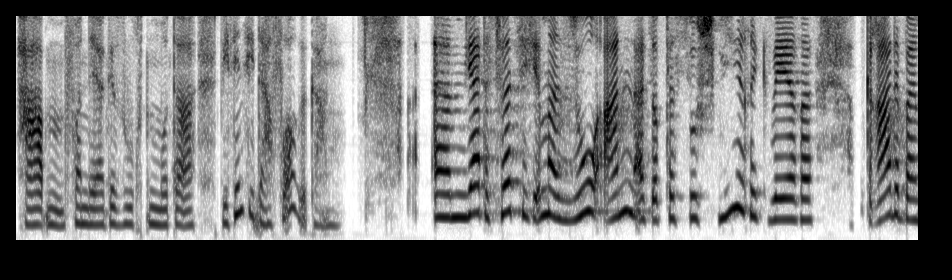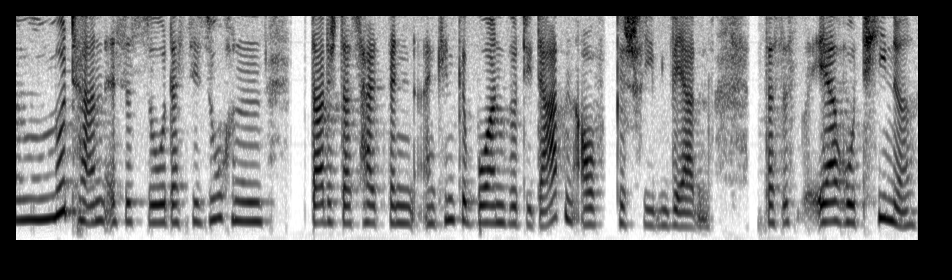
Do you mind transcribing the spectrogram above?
haben von der gesuchten Mutter. Wie sind Sie da vorgegangen? Ähm, ja, das hört sich immer so an, als ob das so schwierig wäre. Gerade bei Müttern ist es so, dass die suchen dadurch, dass halt, wenn ein Kind geboren wird, die Daten aufgeschrieben werden. Das ist eher Routine,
